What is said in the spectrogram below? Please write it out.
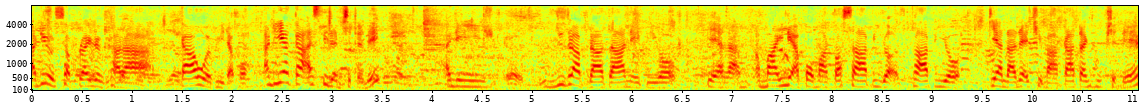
အဒီကို surprise လုပ်ထားတာကားဝယ်ပြီးတာပေါ့အဒီကကား accident ဖြစ်တယ်လေအဒီယူဇာပလာဇာနေပြီးတော့ပြန်လာအမိုင်းနဲ့အပေါ်မှာသွားစားပြီးတော့စားပြီးတော့ ပြန်လာတဲ့အချိန်မှာကားတိုက်မှုဖြစ်တယ်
